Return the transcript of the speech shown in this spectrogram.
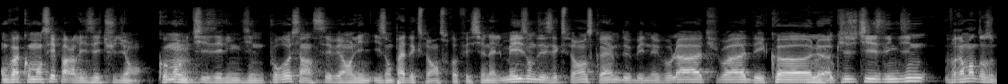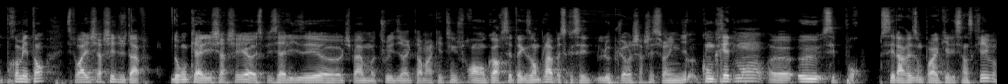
On va commencer par les étudiants. Comment Mm. utiliser LinkedIn? Pour eux, c'est un CV en ligne. Ils ont pas d'expérience professionnelle, mais ils ont des expériences quand même de bénévolat, tu vois, d'école. Donc ils utilisent LinkedIn vraiment dans un premier temps, c'est pour aller chercher du taf. Donc aller chercher euh, spécialisé, euh, je sais pas moi, tous les directeurs marketing. Je prends encore cet exemple-là parce que c'est le plus recherché sur LinkedIn. Concrètement, euh, eux, c'est pour, c'est la raison pour laquelle ils s'inscrivent.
